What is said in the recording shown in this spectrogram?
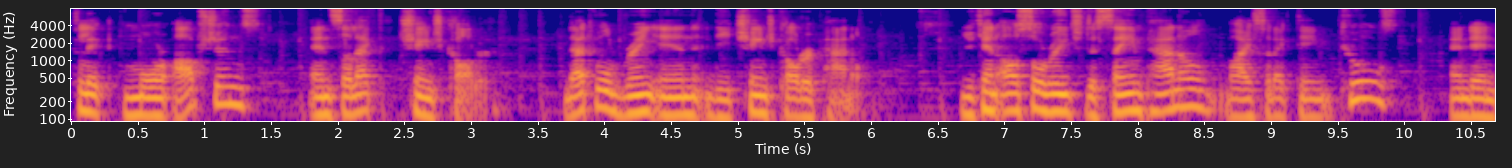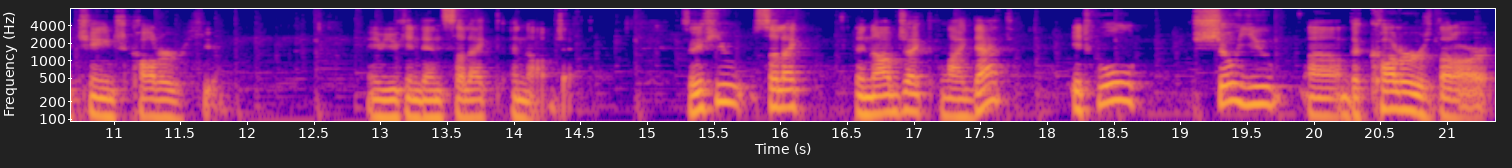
click more options, and select change color. That will bring in the change color panel. You can also reach the same panel by selecting tools and then change color here. And you can then select an object. So if you select an object like that, it will show you uh, the colors that are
